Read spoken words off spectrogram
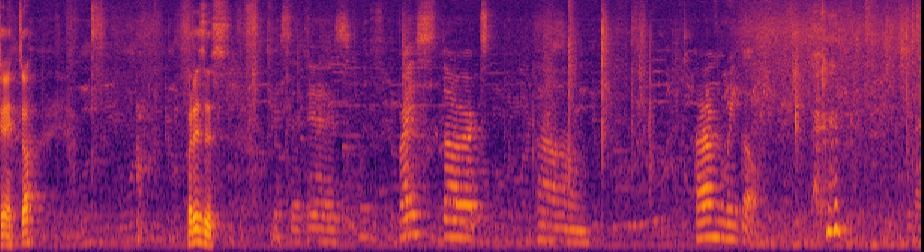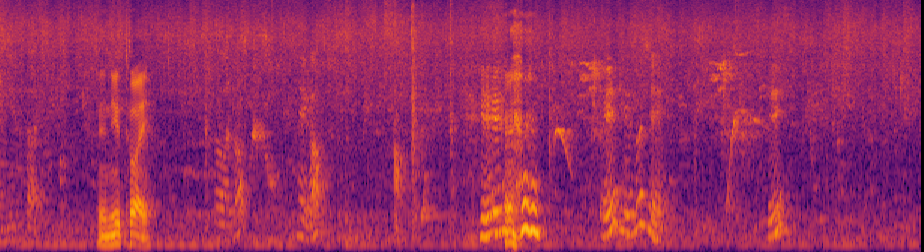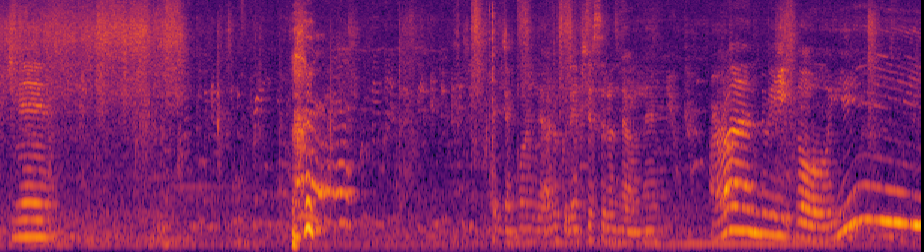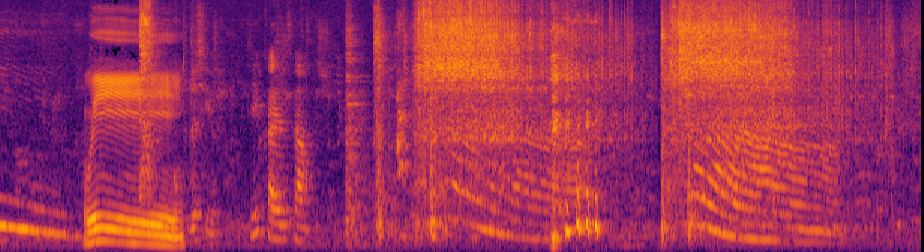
Okay, so what is this? This is Bright start. Um, around we go. A new toy. A new toy. Oh, there you go. Hey, hey, what it. Eh? Yeah. んこれで歩く練習するんだよね。Around we go! イー Wee. どうしよう。しカエルさん。あ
